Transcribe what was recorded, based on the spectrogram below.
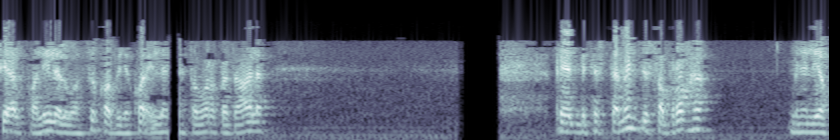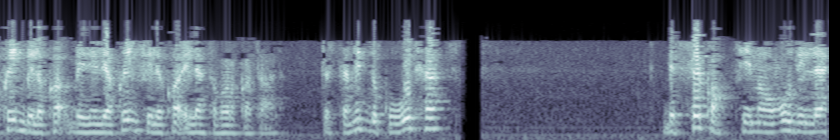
الفئة القليلة الواثقة بلقاء الله تبارك وتعالى كانت بتستمد صبرها من اليقين بلقاء من اليقين في لقاء الله تبارك وتعالى. تستمد قوتها بالثقة في موعود الله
